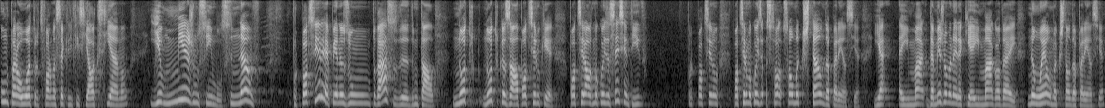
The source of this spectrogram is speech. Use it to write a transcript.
um para o outro de forma sacrificial, que se amam, e o mesmo símbolo, se não. Porque pode ser, é apenas um pedaço de, de metal. Noutro, noutro casal pode ser o quê? Pode ser alguma coisa sem sentido, porque pode ser, um, pode ser uma coisa, só, só uma questão de aparência. E a, a ima, da mesma maneira que a imago Dei não é uma questão de aparência,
